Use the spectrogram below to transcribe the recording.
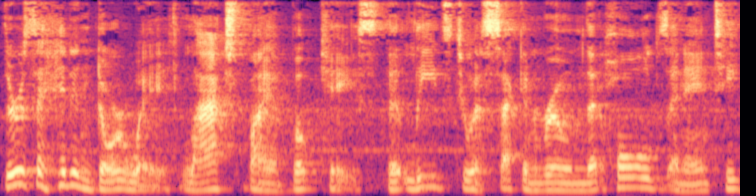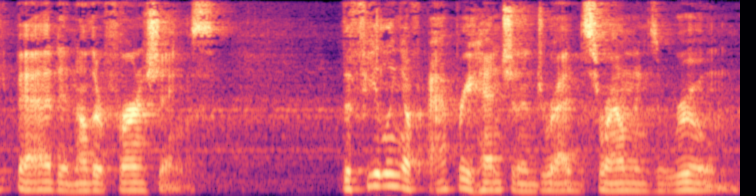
There is a hidden doorway latched by a bookcase that leads to a second room that holds an antique bed and other furnishings. The feeling of apprehension and dread surrounding the room,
